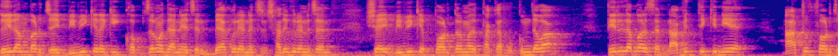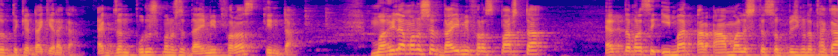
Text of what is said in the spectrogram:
দুই নম্বর, যেই বিবিকে নাকি কবজার মধ্যে আনিয়েছেন ব্যয় করে এনেছেন শাদি করে এনেছেন সেই বিবিকে পর্দার মধ্যে থাকার হুকুম দেওয়া। তিন নম্বর আছে নাভির থেকে নিয়ে আঠু পর্যন্তকে ডাকিয়ে রাখা। একজন পুরুষ মানুষের দায়মি ফরজ তিনটা। মহিলা মানুষের দায়মি ফরজ পাঁচটা। এক নম্বর আছে ইমান আর আমলের সাথে চব্বিশ ঘণ্টা থাকা।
